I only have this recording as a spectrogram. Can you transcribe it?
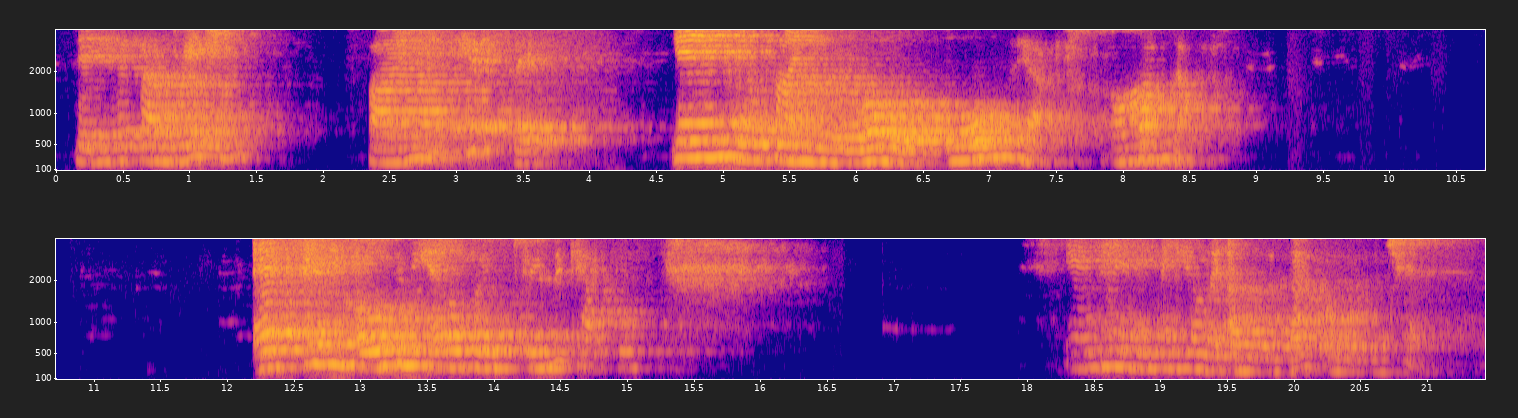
Steady the foundation. Find hip space. Inhale, find the roll all the way up. Arms up. Exhaling, open the elbows to the cactus. Inhaling, peel the elbows back over the chest.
